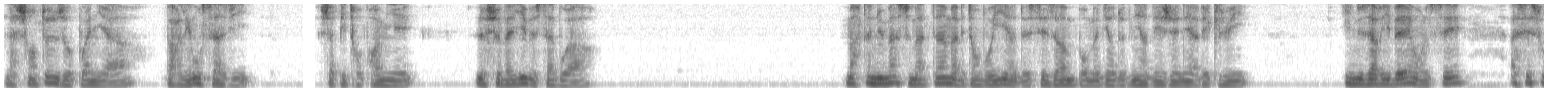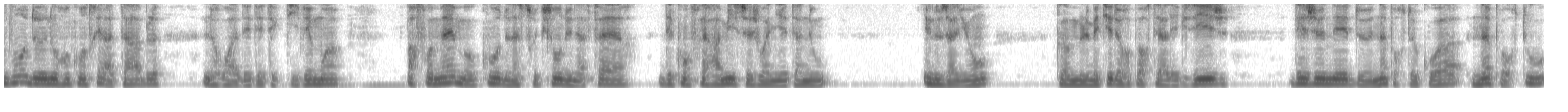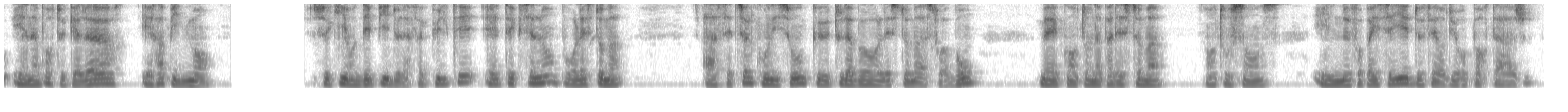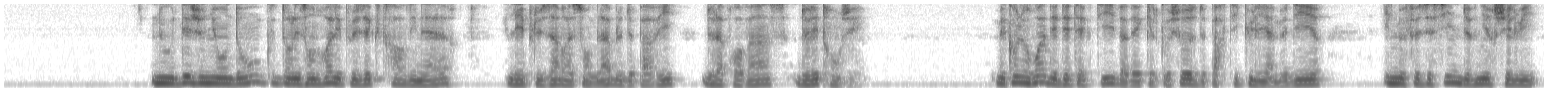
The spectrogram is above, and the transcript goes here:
La chanteuse au poignard par Léon. Chapitre 1er Le chevalier veut savoir. Martin Numa ce matin m'avait envoyé un de ses hommes pour me dire de venir déjeuner avec lui. Il nous arrivait, on le sait, assez souvent de nous rencontrer à table, le roi des détectives et moi. Parfois même, au cours de l'instruction d'une affaire, des confrères amis se joignaient à nous. Et nous allions, comme le métier de reporter l'exige, déjeuner de n'importe quoi, n'importe où et à n'importe quelle heure, et rapidement. Ce qui, en dépit de la faculté, est excellent pour l'estomac, à cette seule condition que tout d'abord l'estomac soit bon, mais quand on n'a pas d'estomac, en tous sens, il ne faut pas essayer de faire du reportage. Nous déjeunions donc dans les endroits les plus extraordinaires, les plus invraisemblables de Paris, de la province, de l'étranger. Mais quand le roi des détectives avait quelque chose de particulier à me dire, il me faisait signe de venir chez lui.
